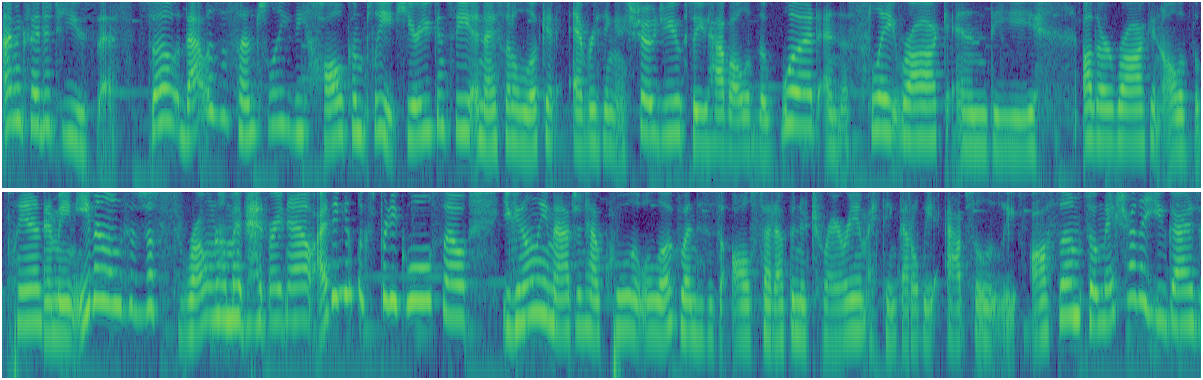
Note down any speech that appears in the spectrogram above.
I'm excited to use this. So that was essentially the haul complete. Here you can see a nice little look at everything I showed you. So you have all of the wood and the slate rock and the other rock and all of the plants. I mean, even though this is just thrown on my bed right now, I think it looks pretty cool. So you can only imagine how cool it will look when this is all set up in a terrarium. I think that'll be absolutely awesome. So make sure that you guys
